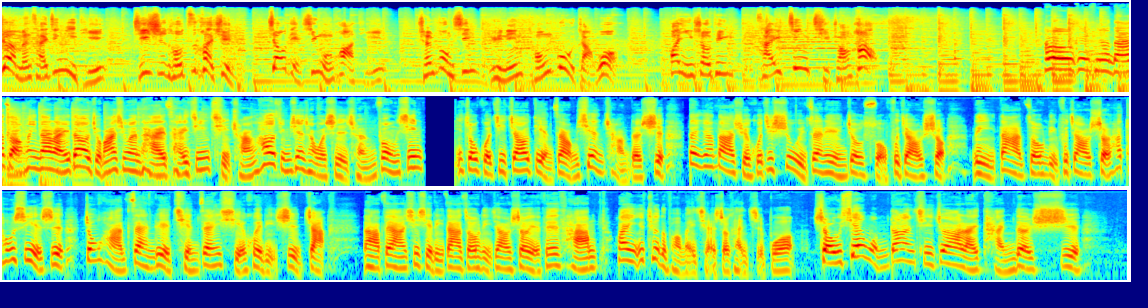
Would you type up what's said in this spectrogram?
热门财经议题、即时投资快讯、焦点新闻话题，陈凤欣与您同步掌握。欢迎收听《财经起床号》。Hello，各位听众，大家早，欢迎大家来到九八新闻台财经起床号节目现场，我是陈凤欣。一周国际焦点，在我们现场的是淡江大学国际事务与战略研究所副教授李大宗李副教授，他同时也是中华战略前瞻协会理事长。那非常谢谢李大宗李教授，也非常欢迎 YouTube 的朋友们一起来收看直播。首先，我们当然其实就要来谈的是，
